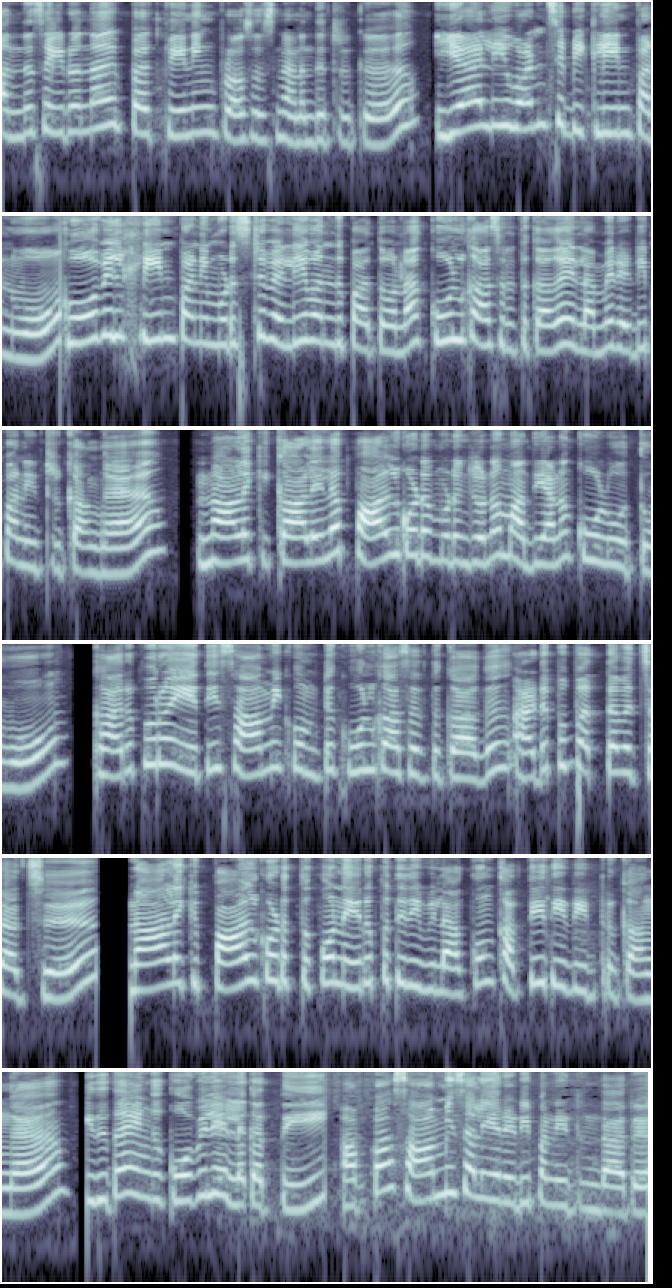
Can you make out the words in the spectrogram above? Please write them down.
அந்த சைடும் தான் இப்போ க்ளீனிங் ப்ராசஸ் நடந்துட்டு இருக்கு. இயர்லி ஒன்ஸ் இப்படி கிளீன் பண்ணுவோம். கோவில் க்ளீன் பண்ணி முடிச்சுட்டு வெளியே வந்து பார்த்தோம்னா கூழ் காசுறதுக்காக எல்லாமே ரெடி பண்ணிட்டு இருக்காங்க. நாளைக்கு காலையில பால் கூட முடிஞ்சோன்னா மதியானம் கூழ் ஊற்றுவோம் கருப்பூரம் ஏற்றி சாமி கும்பிட்டு கூழ் காசுறதுக்காக அடுப்பு பற்ற வச்சாச்சு. நாளைக்கு பால் குடத்துக்கும் நெருப்பு திருவிழாக்கும் கத்தி தீட்டிட்டு இருக்காங்க இதுதான் எங்க கோவில் எல்ல கத்தி. அப்பா சாமி சிலையை ரெடி பண்ணிட்டு இருந்தாரு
